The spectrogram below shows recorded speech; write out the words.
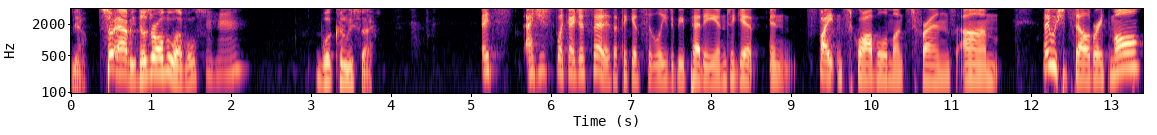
Yeah. So Abby, those are all the levels. hmm What can we say? It's I just like I just said it. I think it's silly to be petty and to get and fight and squabble amongst friends. Um, I think we should celebrate them all,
